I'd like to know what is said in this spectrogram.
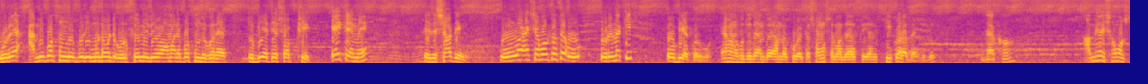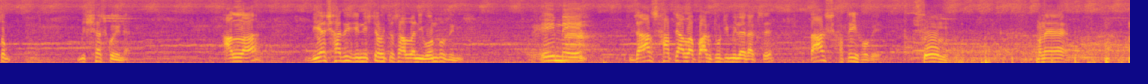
ওরে আমি পছন্দ করি মোটামুটি ওর ফ্যামিলিও আমারে পছন্দ করে তো বিয়েতে সব ঠিক। এই টাইমে এই যে স্বাধীন ও আয়সা বলতেছে ও ওরে নাকি ও বিয়ে করব। এখন হুজুর আমরা খুব একটা সমস্যার মাঝে আছি কি করা যায় হুজুর? দেখো আমি ওই সমস্ত বিশ্বাস করি না। আল্লাহ বিয়া শাদী জিনিসটা হচ্ছে আল্লাহ নিবন্ধ জিনিস। এই মেয়ে যার সাথে আল্লাহ পাক জুটি মিলে রাখছে তার সাথেই হবে। শোন মানে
